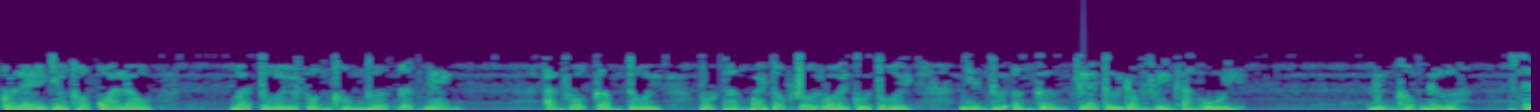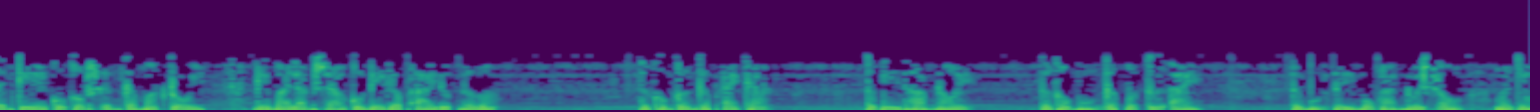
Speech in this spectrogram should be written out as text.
Có lẽ giờ khóc quá lâu, mà tôi vẫn không ngớt nước nghẹn. Anh vuốt cầm tôi, vuốt thẳng mái tóc rối bời của tôi, nhìn tôi ân cần lại cười động viên an ủi. Đừng khóc nữa, xem kìa cô khóc sưng cả mắt rồi, ngày mai làm sao còn đi gặp ai được nữa. Tôi không cần gặp ai khác. Tôi bị thảm nói, tôi không muốn gặp bất cứ ai. Tôi muốn tìm một hang núi sâu mà giấu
